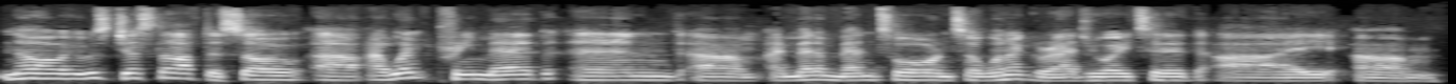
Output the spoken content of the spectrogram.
No, it was just after. So uh, I went pre med and um, I met a mentor. And so when I graduated, I um,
